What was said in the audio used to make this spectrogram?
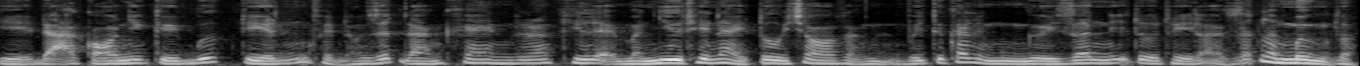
thì đã có những cái bước tiến phải nói rất đáng khen đó khi lệ. Mà như thế này tôi cho rằng với tư cách là một người dân ấy tôi thấy là rất là mừng rồi.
